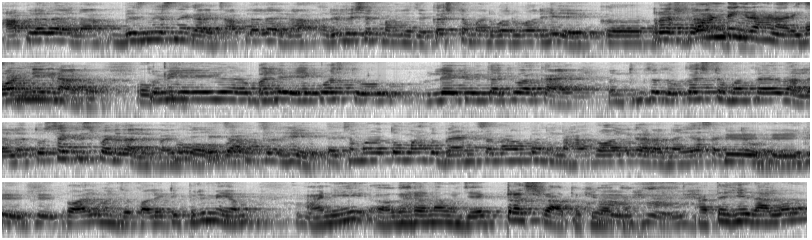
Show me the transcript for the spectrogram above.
आपल्याला आहे ना बिझनेस नाही करायचा आपल्याला आहे ना रिलेशन बनवायचे कस्टमर बरोबर हे एक ट्रस्ट Bonding राहणार आहे. बॉन्डिंग राहतो. Okay. तुम्ही भले एक वस्तू लेट विका किंवा काय पण तुमचा जो कस्टमर तयार झालेला आहे तो सॅटिस्फाईड झाले हो, पाहिजे हेच. आमचं हे. त्याच्यामुळे तो माझं ब्रँडचं नाव पण आहे ना हा रॉयल घराणा यासाठी रॉयल म्हणजे क्वालिटी प्रीमियम आणि घराणा म्हणजे एक ट्रस्ट राहतो किंवा काय. आता हे झालं?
